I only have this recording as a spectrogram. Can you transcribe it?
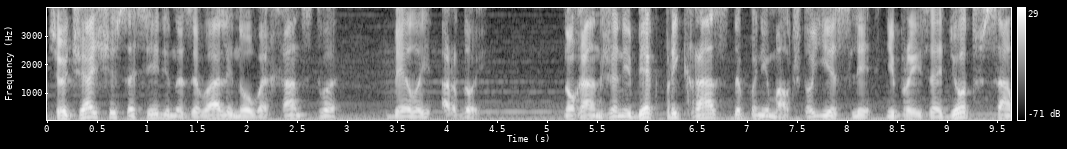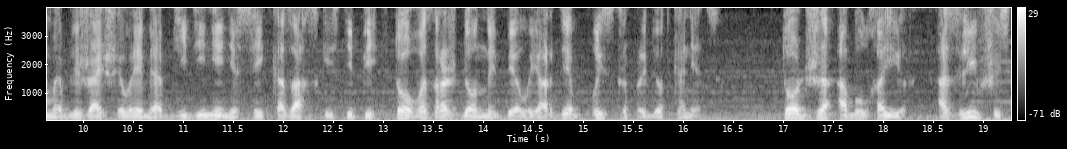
Все чаще соседи называли новое ханство Белой Ордой. Но хан Жанибек прекрасно понимал, что если не произойдет в самое ближайшее время объединение всей казахской степи, то возрожденной Белой Орде быстро придет конец. Тот же Абулхаир. – а Озлившись,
